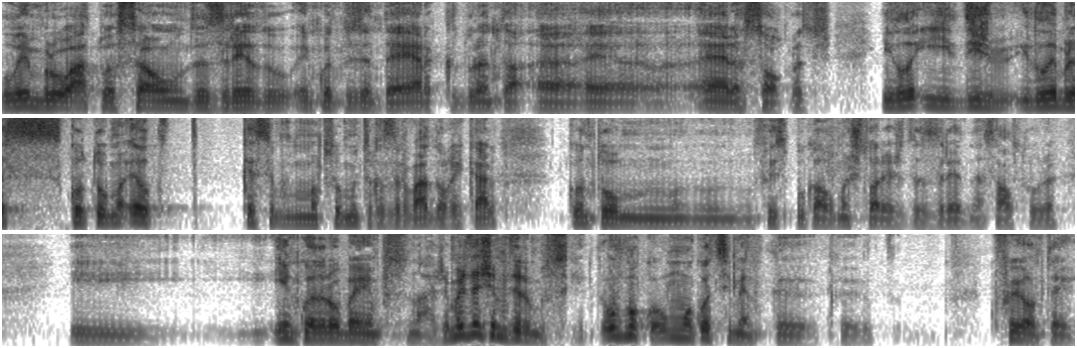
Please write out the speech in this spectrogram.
lembrou a atuação de Azeredo enquanto Presidente da ERC durante a, a- a era Sócrates. E, e, e lembra-se, contou ele que- que é sempre uma pessoa muito reservada, o Ricardo, contou-me no, no Facebook algumas histórias de Azeredo nessa altura e, e enquadrou bem a personagem. Mas deixa-me dizer o seguinte: houve uma um acontecimento que, que, que foi ontem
